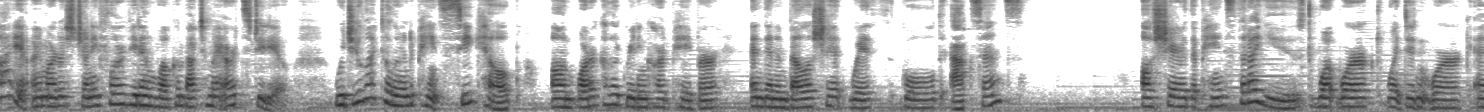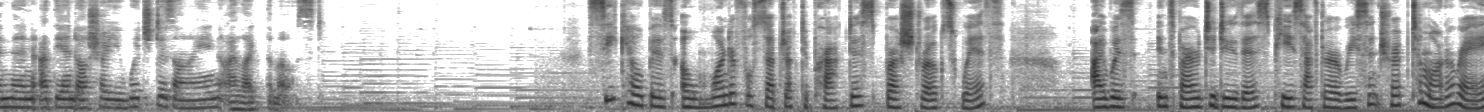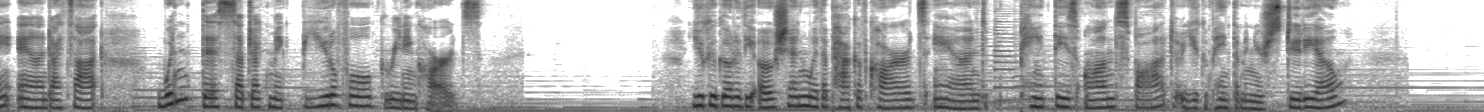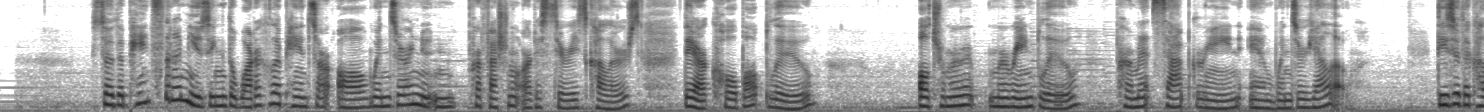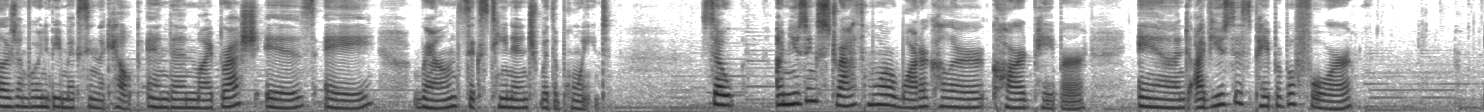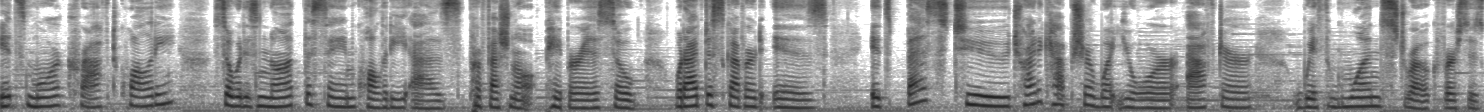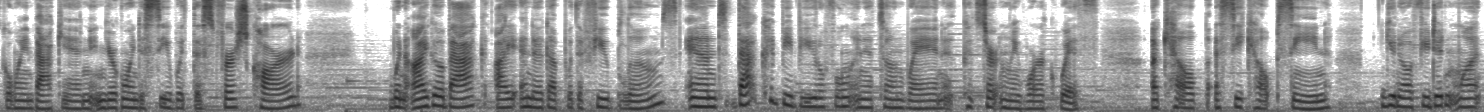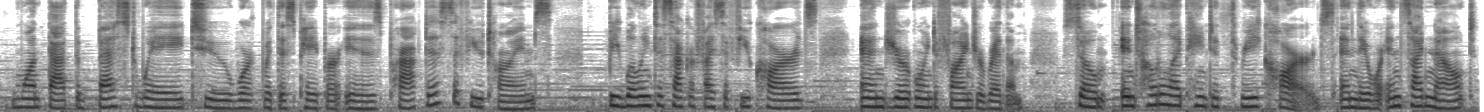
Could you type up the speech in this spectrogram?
Hi, I'm artist Jenny Floravita and welcome back to my art studio. Would you like to learn to paint sea kelp on watercolor greeting card paper and then embellish it with gold accents? I'll share the paints that I used, what worked, what didn't work, and then at the end I'll show you which design I liked the most. Sea kelp is a wonderful subject to practice brushstrokes with. I was inspired to do this piece after a recent trip to Monterey, and I thought, wouldn't this subject make beautiful greeting cards? You could go to the ocean with a pack of cards and paint these on spot, or you could paint them in your studio. So the paints that I'm using, the watercolor paints are all Winsor & Newton Professional Artist Series colors. They are cobalt blue, ultramarine blue, permanent sap green, and Winsor yellow. These are the colors I'm going to be mixing the kelp. And then my brush is a round 16 inch with a point. So I'm using Strathmore watercolor card paper and I've used this paper before. It's more craft quality, so it is not the same quality as professional paper is. So what I've discovered is it's best to try to capture what you're after with one stroke versus going back in. And you're going to see with this first card, when I go back, I ended up with a few blooms, and that could be beautiful in its own way, and it could certainly work with a kelp, a sea kelp scene. You know, if you didn't want want that, the best way to work with this paper is practice a few times, be willing to sacrifice a few cards, and you're going to find your rhythm. So in total, I painted three cards and they were inside and out.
